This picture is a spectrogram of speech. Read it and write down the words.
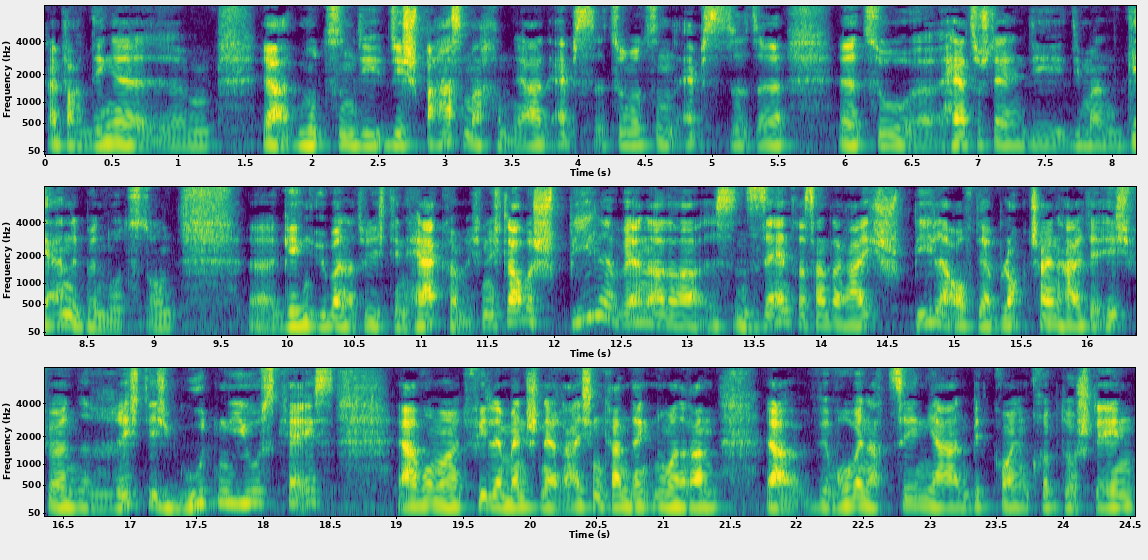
einfach Dinge ähm, ja, nutzen, die, die Spaß machen, ja, Apps zu nutzen, Apps äh, äh, zu äh, herzustellen, die, die man gerne benutzt und äh, gegenüber natürlich den herkömmlichen. Ich glaube, Spiele werden da ist ein sehr interessanter Bereich. Spiele auf der Blockchain halte ich für einen richtig guten Use Case, ja, wo man mit viele Menschen erreichen kann. Denkt nur mal dran, ja, wo wir nach zehn Jahren Bitcoin und Krypto stehen.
